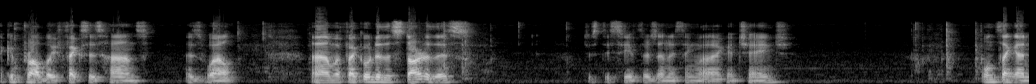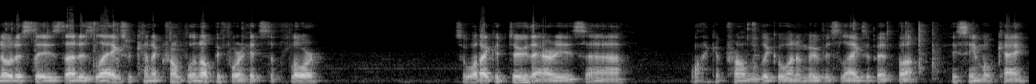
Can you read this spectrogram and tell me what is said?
I could probably fix his hands as well. Um, if I go to the start of this, just to see if there's anything that I can change. One thing I noticed is that his legs were kind of crumpling up before it hits the floor. So what I could do there is, uh, well I could probably go in and move his legs a bit, but they seem okay.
